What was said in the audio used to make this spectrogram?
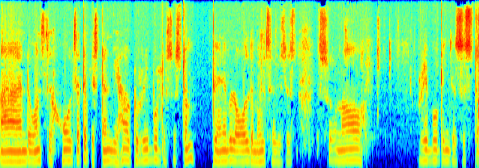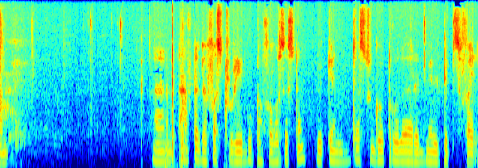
And once the whole setup is done we have to reboot the system to enable all the mail services. So now rebooting the system and after the first reboot of our system we can just go through the redmail tips file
